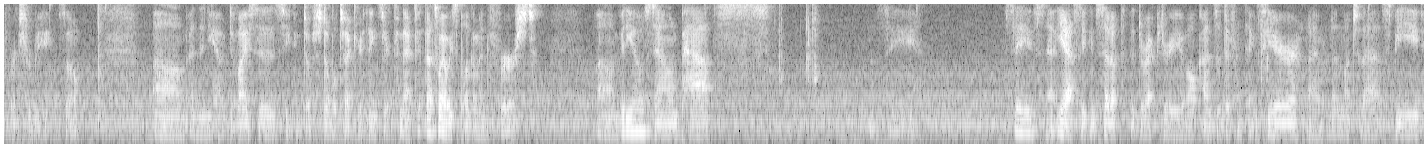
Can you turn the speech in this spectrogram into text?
it works for me. So, um, and then you have devices. You can just double check your things are connected. That's why I always plug them in first. Um, video, sound, paths. Let's see. Save, snap. Yeah, so you can set up the directory of all kinds of different things here. I haven't done much of that. Speed.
